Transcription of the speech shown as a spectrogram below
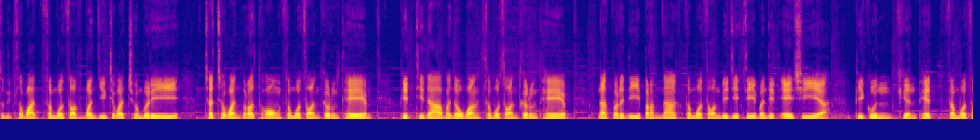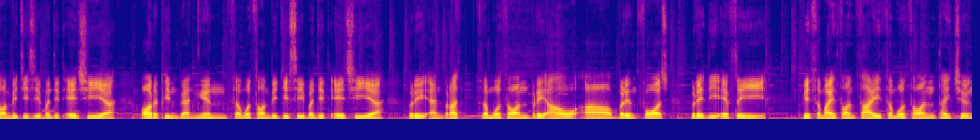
สุนิตสวัสดิ์สโมสรฟุตบอลหญิงจังหวัดชลบุรี ชัชวันพระทองสโมสรกรุงเทพ พิธิดามโนวังสโมสรกรุงเทพ นัทวรดีปล้ำนาคสโมสร BGC บัณฑิตเอเชีย พิกุลเขื่อนเพชรสโมสร BGC บัณฑิตเอเชีย อรพินแหวนเงินสโมสร BGC บัณฑิตเอเชียบรีแอนรัตสโมสรเบรอัลอาเบรนฟอร์ชเบรดี้เอฟซีพิสมัยสอนใสสโมสรไทเฉิง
